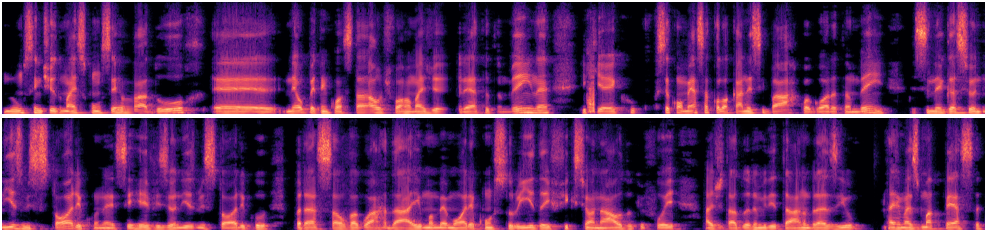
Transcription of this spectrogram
num sentido mais conservador, é, neopentecostal, de forma mais direta também, né? E que aí você começa a colocar nesse barco agora também esse negacionismo histórico, né? Esse revisionismo histórico para salvaguardar aí uma memória construída e ficcional do que foi a ditadura militar no Brasil Tá aí mais uma peça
